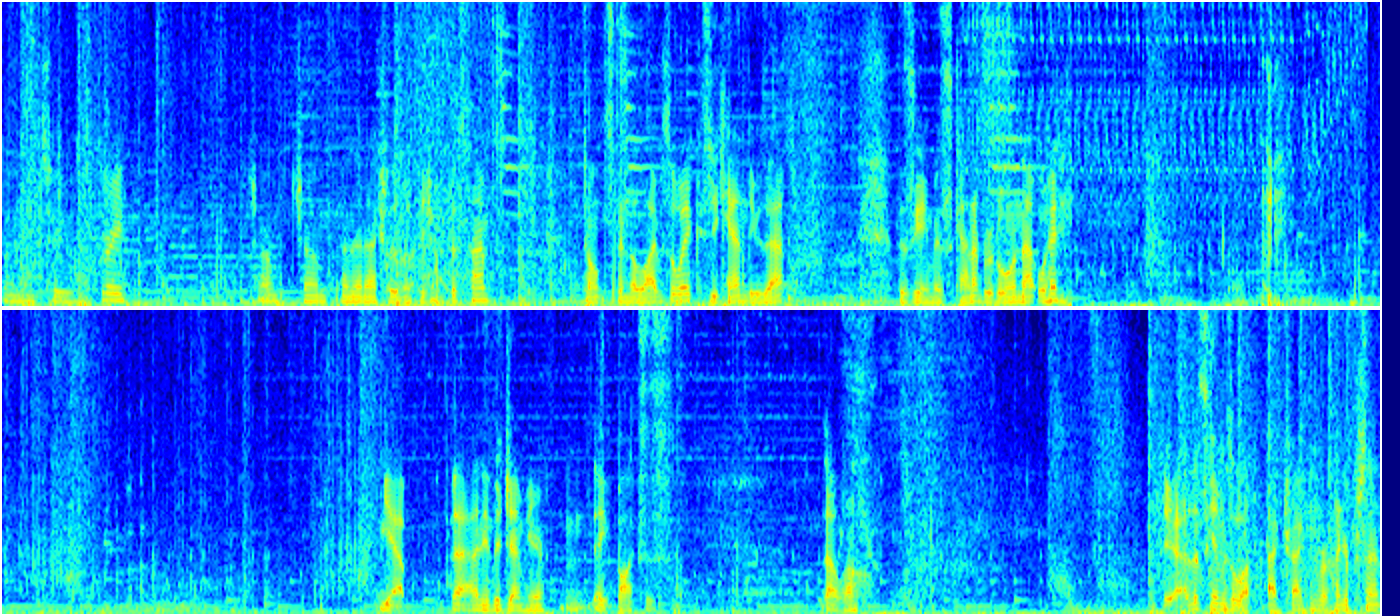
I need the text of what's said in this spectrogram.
One, two, three. Jump, jump, and then actually make the jump this time. Don't spin the lives away, because you can do that. This game is kind of brutal in that way. Yep. I need the gem here. Mm, Eight boxes. Oh well. Yeah, this game is a lot of backtracking for 100%.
